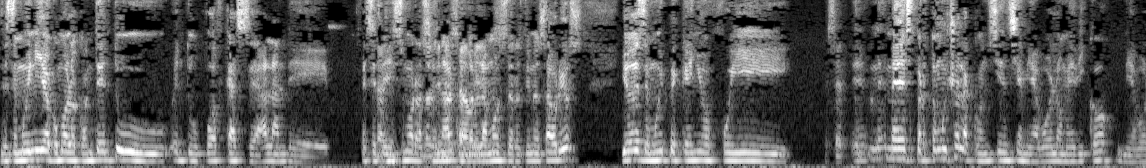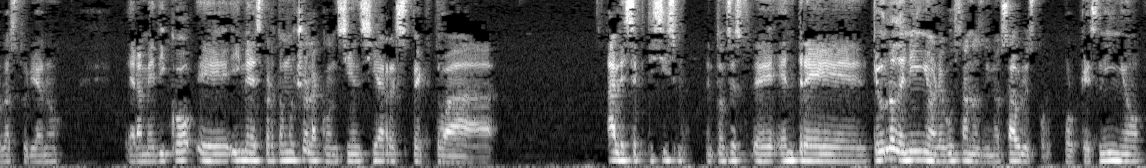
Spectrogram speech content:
desde muy niño, como lo conté en tu, en tu podcast, Alan, de escepticismo racional cuando hablamos de los dinosaurios. Yo desde muy pequeño fui... Eh, me, despertó mucho la conciencia mi abuelo médico, mi abuelo asturiano era médico, eh, y me despertó mucho la conciencia respecto a al escepticismo. Entonces, eh, entre que uno de niño le gustan los dinosaurios porque es niño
